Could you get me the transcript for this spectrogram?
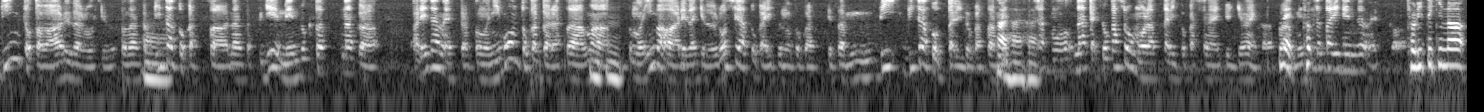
便とかはあるだろうけどさ、なんかビザとかさ、なんかすげえめんどくさす、なんか、あれじゃないですか、その日本とかからさ、まあ、その今はあれだけど、ロシアとか行くのとかってさ、ビビザ取ったりとかさ、はいはいはいあのなんか許可証もらったりとかしないといけないからさ、ねめっちゃ大変じゃないですか。距離的な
